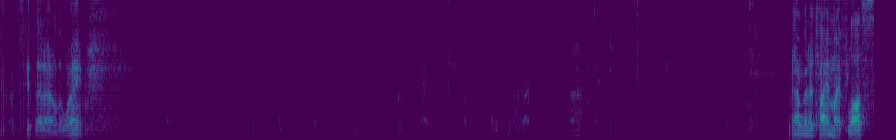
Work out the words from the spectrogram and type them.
Let's get that out of the way. Now I'm going to tie my floss.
